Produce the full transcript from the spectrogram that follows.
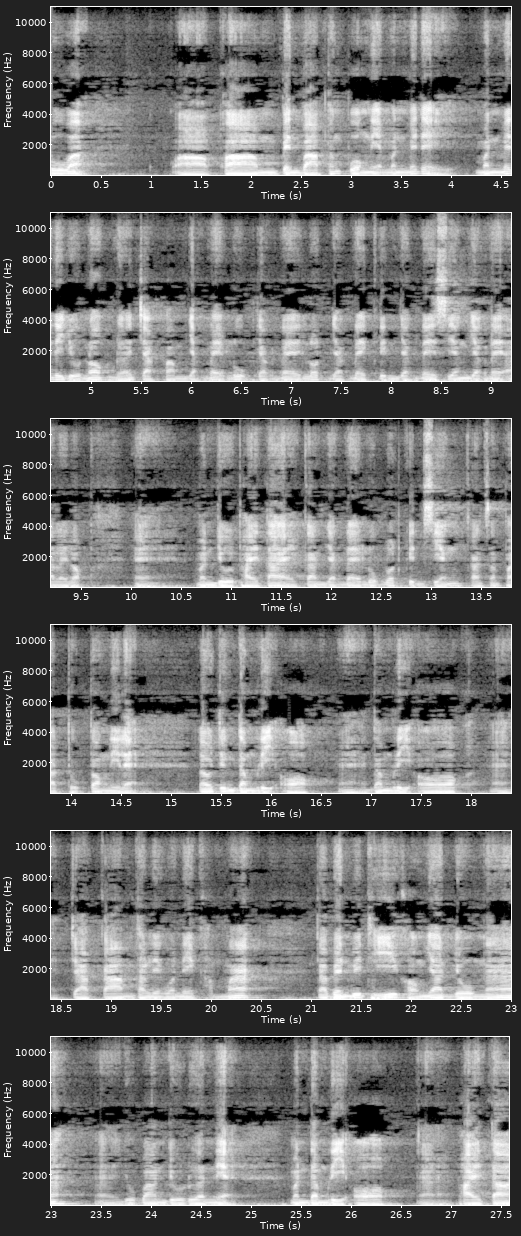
รู้ว่าอ่าความเป็นบาปทั้งปวงเนี่ยมันไม่ได้ มันไม่ได้อยู่นอกเหนือจากความอยากได้รูป อยากได้รสอยากได้กลิ่น อยากได้เสียง อยากได้อะไรหรอกอมันอยู่ภายใต้การอยากได้รูปรสกลิ่นเสียง การสัมผัสถูกต้องนี่แหละ เราจึงดำริออกอดำริออกอจากกามท่านเรียกว่าเนคขมมะแต่เป็นวิถีของญาติโยมนะออยู่บ้านอยู่เรือนเนี่ยมันดำริออกอภายใต้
